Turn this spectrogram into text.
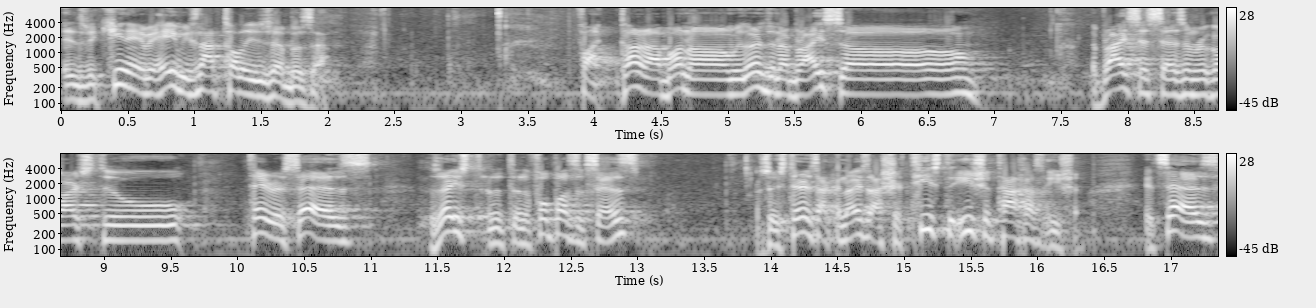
is vikina vehevi is not totally zebazah. Fine. Tanarabana, we learned in a brisa. The brisa says in regards to Torah says the full pasuk says so It says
